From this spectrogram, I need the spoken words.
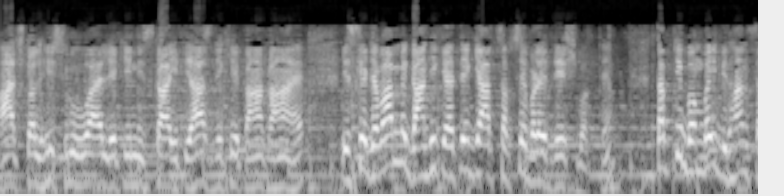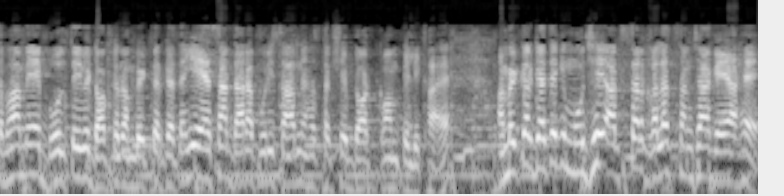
आजकल ही शुरू हुआ है, लेकिन इसका इतिहास देखिए कहाँ कहाँ है। इसके जवाब में गांधी कहते हैं कि आप सबसे बड़े देशभक्त हैं। तब की बंबई विधानसभा में बोलते हुए डॉक्टर अंबेडकर कहते हैं, ये ऐसा दारापुरी साहब ने हस्तक्षेप डॉट कॉम पे लिखा है। अंबेडकर कहते हैं कि मुझे अक्सर गलत समझा गया है।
